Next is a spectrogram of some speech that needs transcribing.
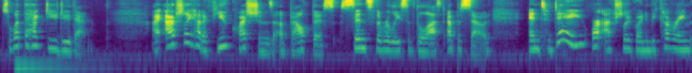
So, what the heck do you do then? I actually had a few questions about this since the release of the last episode, and today we're actually going to be covering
